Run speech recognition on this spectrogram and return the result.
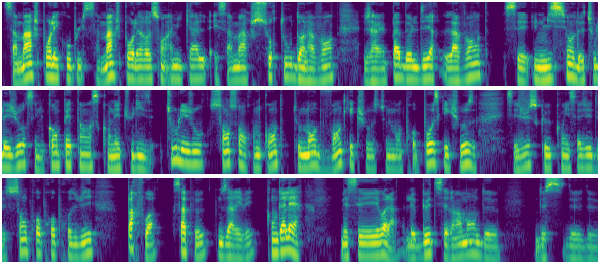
Ça marche pour les couples, ça marche pour les relations amicales et ça marche surtout dans la vente. J'arrête pas de le dire, la vente c'est une mission de tous les jours, c'est une compétence qu'on utilise tous les jours sans s'en rendre compte. Tout le monde vend quelque chose, tout le monde propose quelque chose. C'est juste que quand il s'agit de son propre produit, parfois, ça peut nous arriver qu'on galère. Mais c'est, voilà, le but, c'est vraiment de, de, de,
